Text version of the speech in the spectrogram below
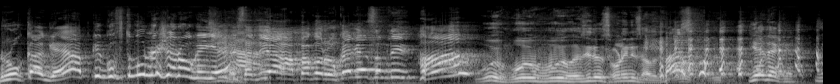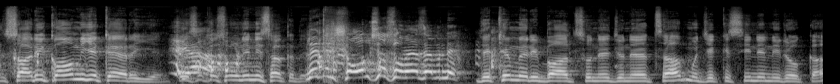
रोका गया। आपकी गुफ्तगू नशर हो गई है। सर जी आपा को रोका गया असेंबली हाँ। वो वो वो तो सुन ही नहीं सकते बस ये देखे सारी कौम ये कह रही है किसी तो सुन ही नहीं सकते लेकिन शौक से सुना है सबने देखे मेरी बात सुने जुनेद साहब मुझे किसी ने नहीं रोका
